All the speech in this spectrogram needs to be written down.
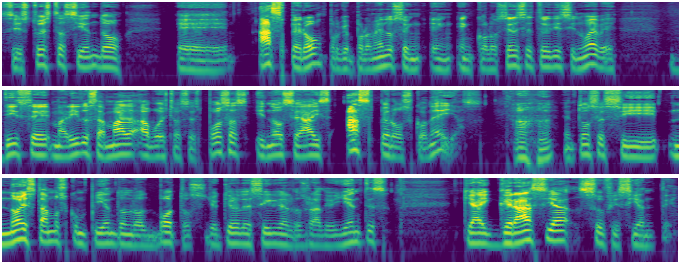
si tú estás siendo eh, áspero, porque por lo menos en, en, en Colosenses 3:19 dice, maridos, amad a vuestras esposas y no seáis ásperos con ellas. Ajá. Entonces, si no estamos cumpliendo los votos, yo quiero decirle a los radioyentes que hay gracia suficiente.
